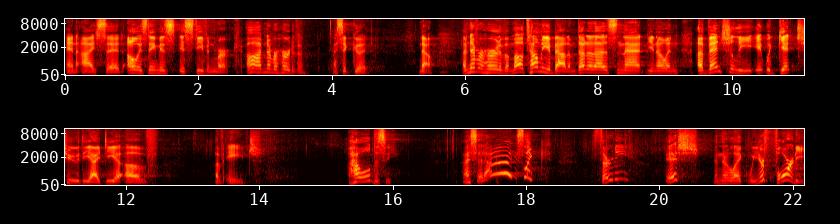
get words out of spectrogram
And I said, Oh, his name is, is Stephen Merck. Oh, I've never heard of him. I said, Good. No, I've never heard of him. Oh, tell me about him. Da da da, this and that, you know. And eventually, it would get to the idea of of age. How old is he? I said, ah, he's like 30 ish. And they're like, well, you're 40.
